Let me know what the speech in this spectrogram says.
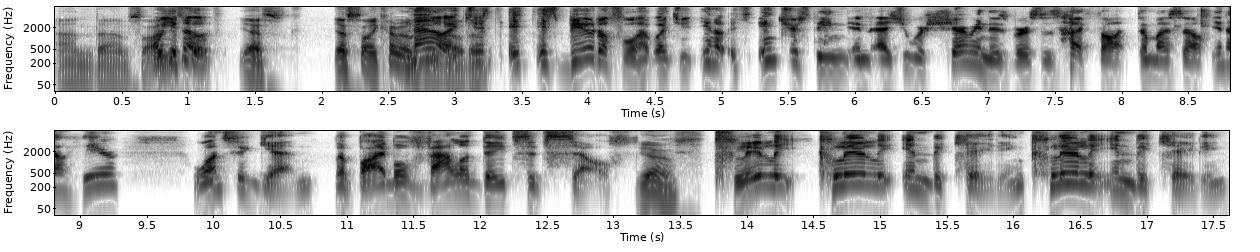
and um, so I Well, you just know- thought, yes, yes. Sorry, carry on. No, please, it just it, it's beautiful. What you you know, it's interesting. And as you were sharing these verses, I thought to myself, you know, here once again the Bible validates itself, yes, clearly clearly indicating clearly indicating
